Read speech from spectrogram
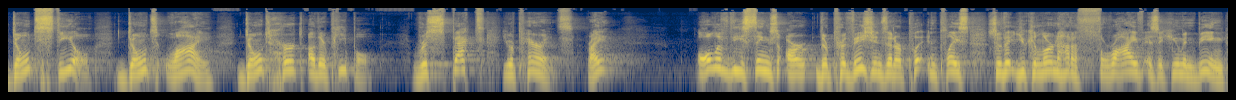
Don't steal. Don't lie. Don't hurt other people. Respect your parents, right? All of these things are the provisions that are put in place so that you can learn how to thrive as a human being.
